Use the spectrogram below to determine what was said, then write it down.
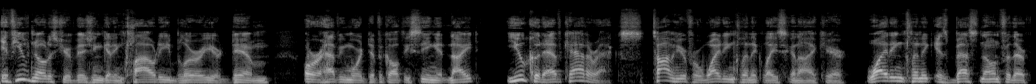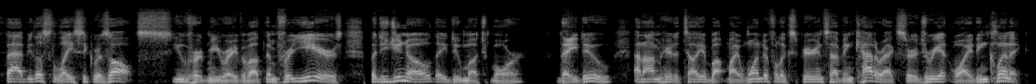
If you've noticed your vision getting cloudy, blurry, or dim, or are having more difficulty seeing at night, you could have cataracts. Tom here for Whiting Clinic LASIK and Eye Care. Whiting Clinic is best known for their fabulous LASIK results. You've heard me rave about them for years, but did you know they do much more? They do, and I'm here to tell you about my wonderful experience having cataract surgery at Whiting Clinic.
